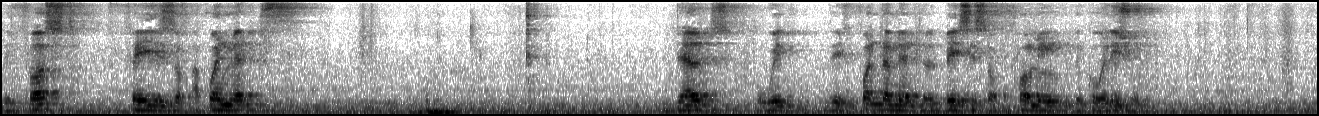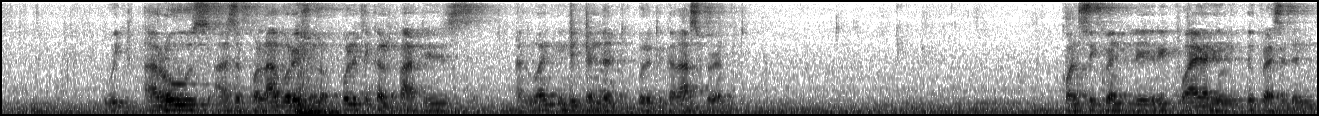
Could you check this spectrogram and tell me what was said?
The first phase of appointments dealt with the fundamental basis of forming the coalition which arose as a collaboration of political parties and one independent political aspirant, consequently requiring the president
